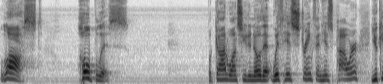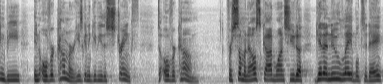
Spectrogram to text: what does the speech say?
lost, hopeless. But God wants you to know that with His strength and His power, you can be an overcomer. He's going to give you the strength to overcome. For someone else, God wants you to get a new label today,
